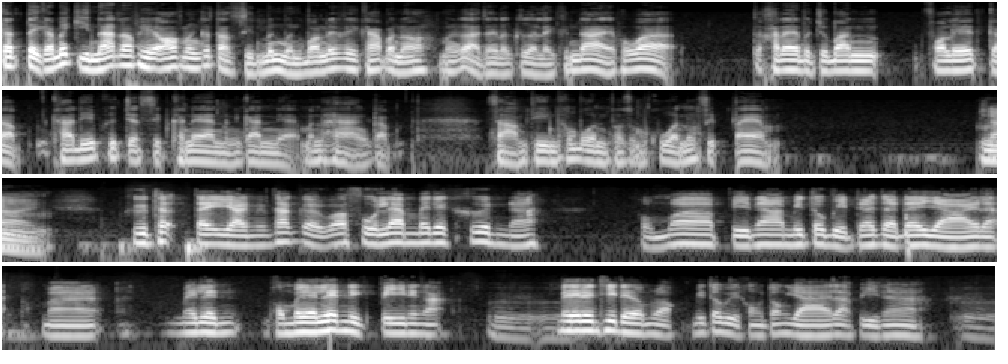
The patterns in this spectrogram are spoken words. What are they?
กันเตะกันไม่กี่นัดแล้วเพย์ออฟมันก็ตัดสินมันเหมือนบอลได้เอฟเอคัพอะเนาะมันก็อาจจะเกิดอะไรขึ้นได้ เพราะว่าคะแนนปัจจุบันฟอเรสกับคาร์ดิฟคือ 70 คะแนนเหมือนกันเนี่ย มันห่างกับ 3 ทีมข้างบนพอสมควรต้อง 10 แต้มใช่อืม คือถ้าแต่อีกอย่างหนึ่งถ้าเกิดว่าฟูลแลมไม่ได้ขึ้นนะ ผมว่าปีหน้ามิโตรวิชน่าจะได้ย้ายละมาไม่เล่นผมไม่ได้เล่นอีกปีหนึ่งอะอืมไม่ได้เล่นที่เดิมหรอกมิโตรวิชคงต้องย้ายละปีหน้าอืม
